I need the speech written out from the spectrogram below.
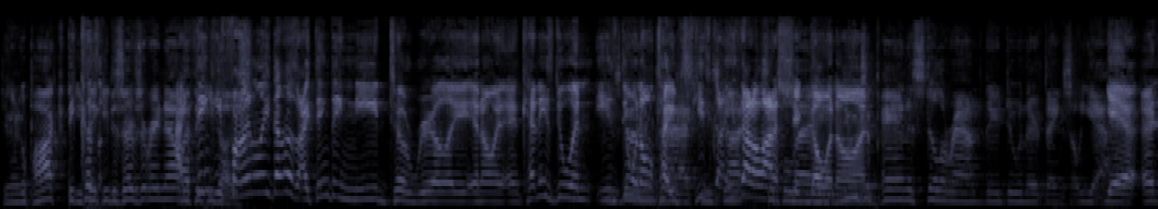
You're gonna go Pac. you Because think he deserves it right now? I, think, he, does. finally does. I think they need to really, you know, and, and Kenny's doing, he's, He's doing all Impact, types. he's got, he's got a lot of shit AAA, going New on. Japan is still around. They're doing their thing. So yeah. Yeah, and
